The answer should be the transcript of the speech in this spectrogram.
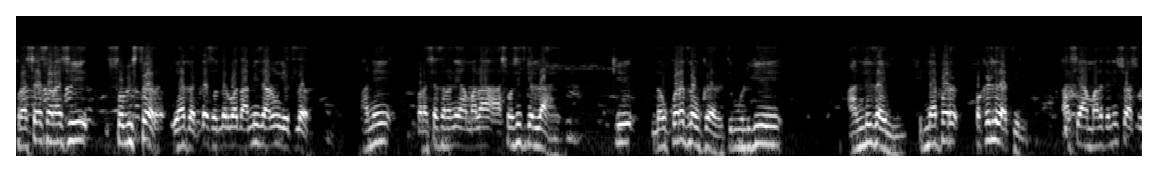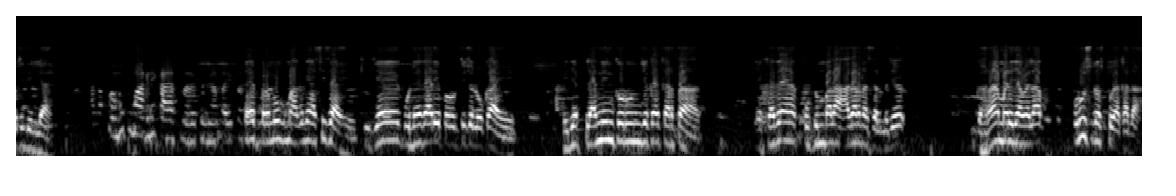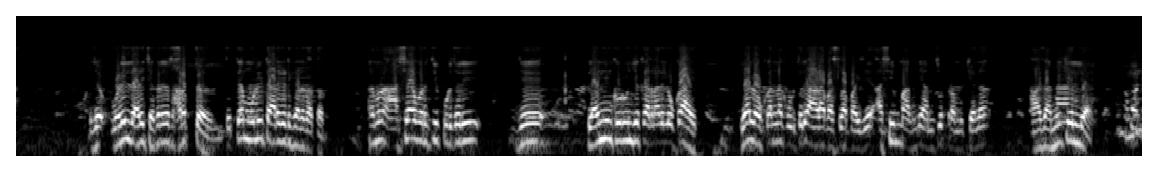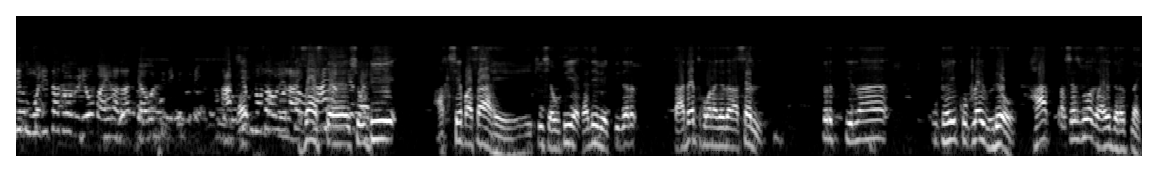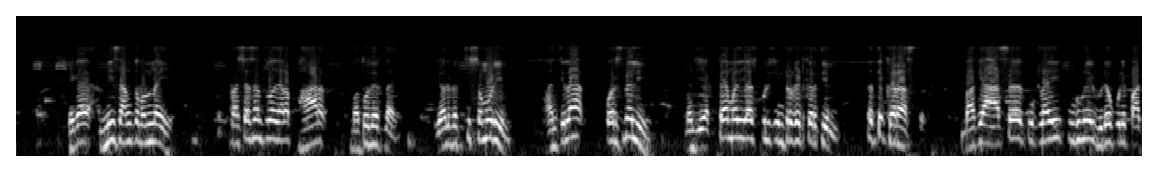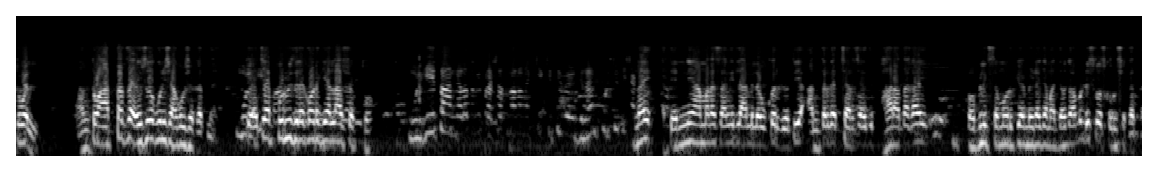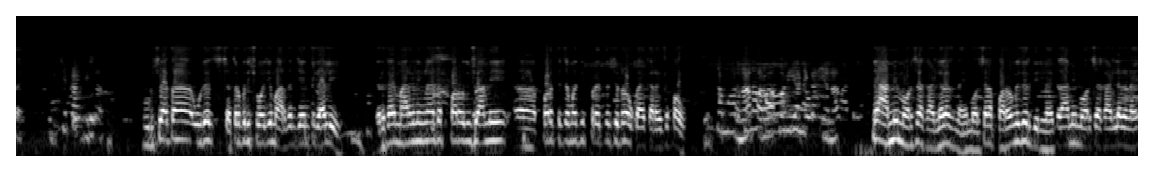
प्रशासनाशी सविस्तर या घटनेसंदर्भात आम्ही जाणून घेतलं आणि प्रशासनाने आम्हाला आश्वासित केलेलं आहे की लवकरात लवकर ती मुलगी आणली जाईल किडनॅपर पकडले जातील अशी आम्हाला त्यांनी शाश्वती दिली आहे. प्रमुख मागणी काय असणार प्रमुख मागणी अशीच आहे की जे गुन्हेगारी प्रवृत्तीचे लोक आहेत हे जे प्लॅनिंग करून जे काय करतात एखाद्या कुटुंबाला आधार नसेल म्हणजे घरामध्ये ज्या वेळेला पुरुष नसतो एखादा म्हणजे वडीलधारी छत्र हरपतं तर त्या मुली टार्गेट केल्या जातात. आणि म्हणून अशावरती कुठेतरी जे प्लॅनिंग करून जे करणारे लोक आहेत या लोकांना कुठेतरी आळा बसला पाहिजे अशी मागणी आमची प्रामुख्यानं आज आम्ही केली आहे. संबंधित मुलीचा जो व्हिडिओ बाहेर आला त्यावरती देखील तुम्ही आक्षेप नोंदवलेला असं असतं शेवटी आक्षेप असा आहे की शेवटी एखादी व्यक्ती जर ताब्यात कोणाच्या जर असेल तर तिला कुठेही कुठलाही व्हिडिओ हा प्रशासन सुद्धा ग्राह्य धरत नाही. हे काय मी सांगतो म्हणून नाही. प्रशासन सुद्धा त्याला फार महत्त्व देत नाही. ज्यावेळेला व्यक्ती समोर येईल आणि तिला पर्सनली म्हणजे एकट्यामध्ये ज्यावेळेस पोलीस इंटरग्रेट करतील तर ते खरं असतं. बाकी असं कुठलाही कुठूनही व्हिडिओ कोणी पाठवल आणि तो आत्ताचा हे सुद्धा कोणी सांगू शकत नाही. त्याच्या पूर्वीच रेकॉर्ड केला असू शकतो. नाही त्यांनी आम्हाला सांगितलं आम्ही लवकर घेऊ. ती अंतर्गत चर्चा आहे ती फार आता काय पब्लिक समोर किंवा मीडियाच्या माध्यमातून आपण डिस्क्लोज करू शकत नाही. पुढची आता उद्या छत्रपती शिवाजी महाराज जयंती झाली. तर काही मार्ग निघाला तर परवा दिवशी आम्ही अं, परत त्याच्यामध्ये प्रयत्नशील राहू काय करायचं पाहू. पुन्हा परवा तुम्ही या ठिकाणी येणार? नाही आम्ही मोर्चा काढलेलाच नाही. मोर्चाला परवानगी जर दिली नाही तर आम्ही मोर्चा काढलेला नाही.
